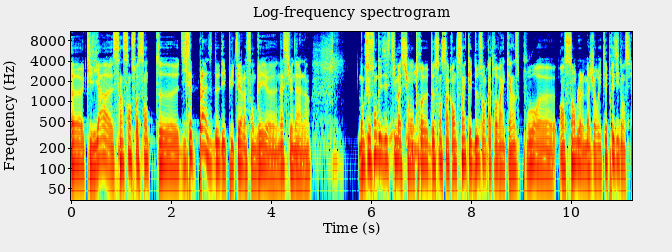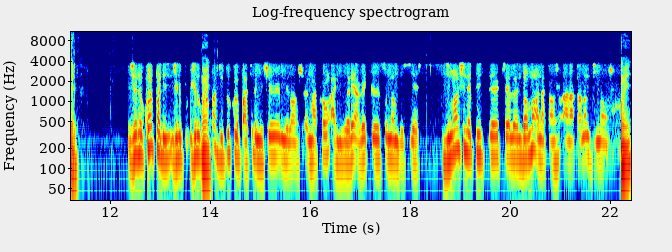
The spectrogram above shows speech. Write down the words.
euh qu'il y a 577 places de députés à l'Assemblée nationale. Hein. Donc ce sont des estimations entre 255 et 295 pour ensemble la majorité présidentielle. Je ne crois pas, je ne, je ne crois pas du tout que le parti de M. Macron arriverait avec ce nombre de sièges. Dimanche n'est plus dormant en attendant, en attendant dimanche. Oui.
